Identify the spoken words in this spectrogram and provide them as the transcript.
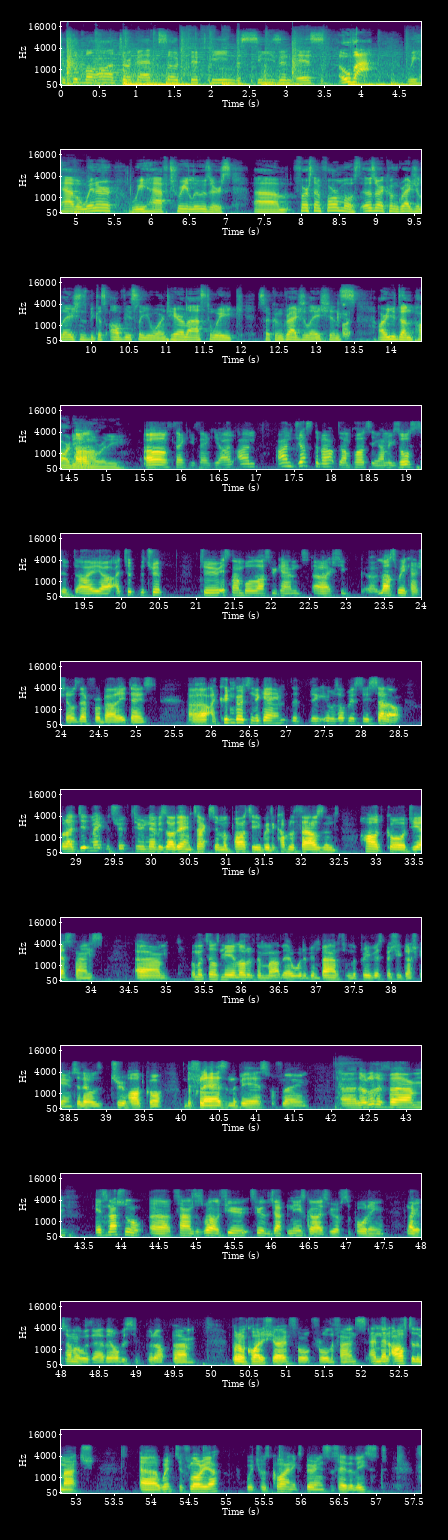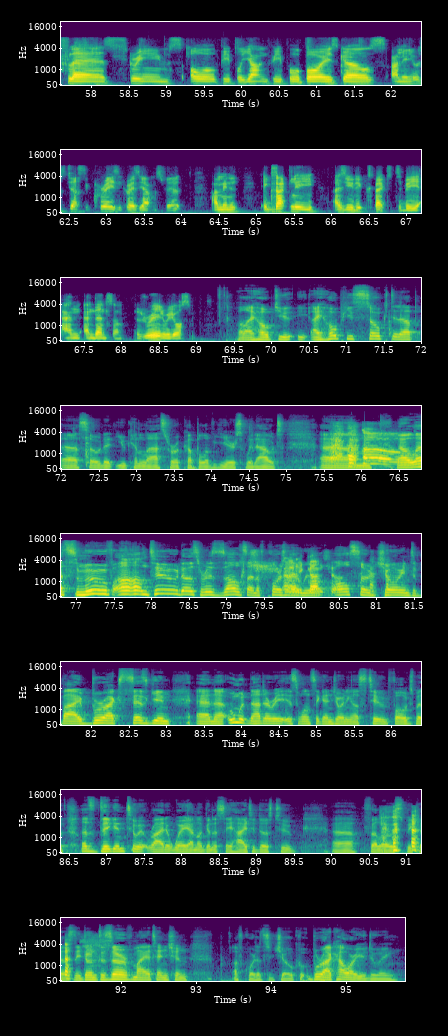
to Football on Turca episode 15. The season is over. We have a winner, we have three losers. Um, first and foremost, Özar, congratulations because obviously you weren't here last week. So congratulations. Are you done partying uh, already? Oh, thank you, thank you. I'm I'm I'm just about done partying. I'm exhausted. I uh, I took the trip to Istanbul last weekend. Uh, actually, uh, last week actually, I was there for about eight days. Uh, I couldn't go to the game. The, the, it was obviously a sellout. But I did make the trip to Nevizade and Taksim and party with a couple of thousand hardcore GS fans. Um, Uma tells me a lot of them out there would have been banned from the previous Besiktas game, so there was true hardcore. The flares and the beers for flowing. Uh, there were a lot of um, international uh, fans as well. A few, few of the Japanese guys who are supporting Nagatomo were there. They obviously put up, um, put on quite a show for for all the fans. And then after the match, uh, went to Florya, which was quite an experience to say the least flares, screams, old people, young people, boys, girls. I mean, it was just a crazy, crazy atmosphere. I mean, exactly as you'd expect it to be, and and then some. It was really, really awesome. Well, I hope you I hope you soaked it up uh, so that you can last for a couple of years without. Um, oh. Now let's move on to those results, and of course I will also joined by Burak Sezgin and uh, Umut Nadari is once again joining us too, folks. But let's dig into it right away. I'm not gonna say hi to those two uh, fellows because they don't deserve my attention. Of course, it's a joke. Burak, how are you doing?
